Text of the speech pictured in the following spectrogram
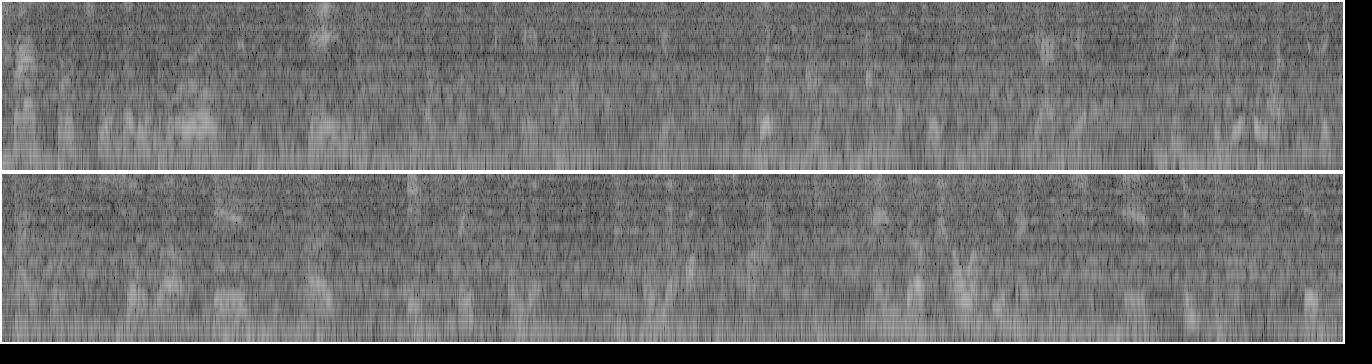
transfer to another world, and it's a game which you can level up and gain a lot of awesome skills. Which honestly, I'm not opposed to the, the idea of. See, the reason why isekai works so well is because it's based on the on the author's mind. And the power of the imagination is infinite. It's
